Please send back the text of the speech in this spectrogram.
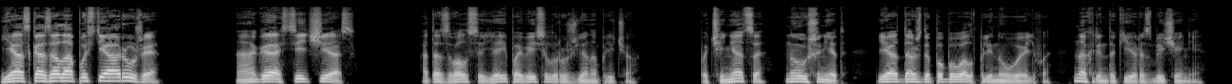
«Я сказала, опусти оружие!» «Ага, сейчас!» Отозвался я и повесил ружье на плечо. «Подчиняться? Ну уж нет. Я однажды побывал в плену у эльфа. Нахрен такие развлечения?»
